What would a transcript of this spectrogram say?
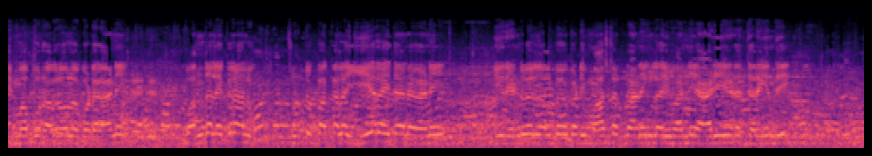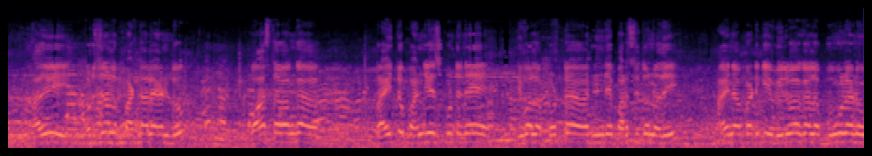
తిమ్మాపూర్ రఘులంలో కూడా కానీ వందల ఎకరాలు చుట్టుపక్కల ఏ రైతైనా కానీ ఈ రెండు వేల నలభై ఒకటి మాస్టర్ ప్లానింగ్లో ఇవన్నీ యాడ్ చేయడం జరిగింది. అది ఒరిజినల్ పట్ట ల్యాండ్లు వాస్తవంగా రైతు పని చేసుకుంటేనే ఇవాళ పొట్ట నిండే పరిస్థితి ఉన్నది. అయినప్పటికీ విలువ గల భూములను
